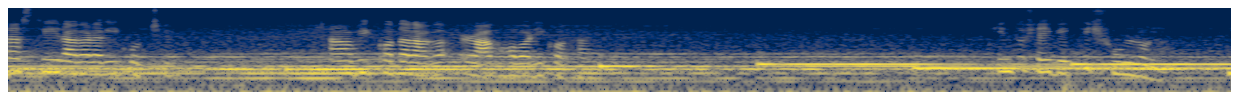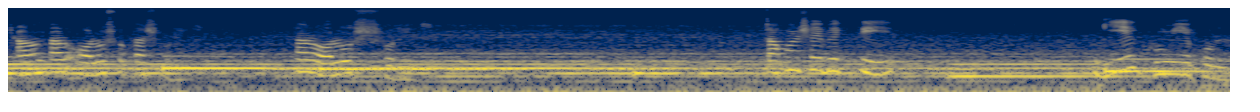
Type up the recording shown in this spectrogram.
তার স্ত্রী রাগারাগি করছে। স্বাভাবিক কথা রাগা, রাগ হওয়ারই কথা। কিন্তু সেই ব্যক্তি শুনল না, কারণ তার অলসতা শরীর, তার অলস শরীর। তখন সেই ব্যক্তি গিয়ে ঘুমিয়ে পড়ল।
